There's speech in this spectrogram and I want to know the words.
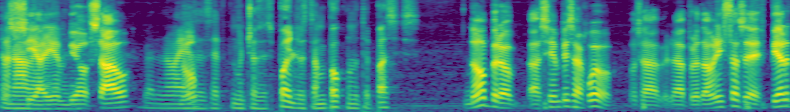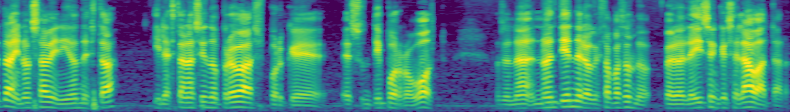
no, sé si alguien vio Sao. Pero no vayas a hacer muchos spoilers tampoco, no te pases. No, pero así empieza el juego. O sea, la protagonista se despierta y no sabe ni dónde está. Y le están haciendo pruebas porque es un tipo robot. O sea, no entiende lo que está pasando. Pero le dicen que es el avatar.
